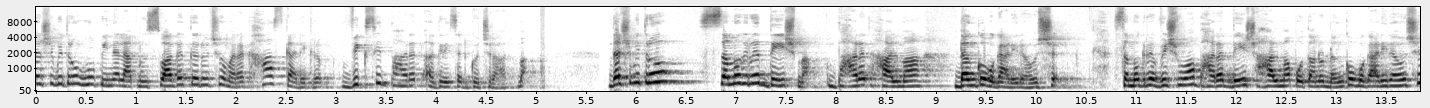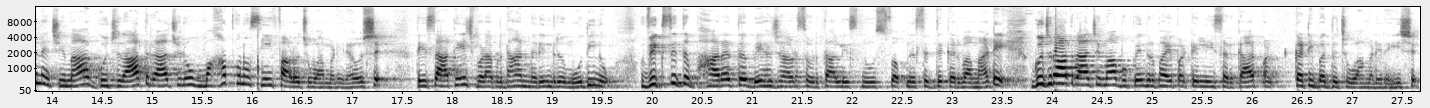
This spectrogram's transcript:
દર્શક મિત્રો, હું પીનલ આપનું સ્વાગત કરું છું અમારા ખાસ કાર્યક્રમ વિકસિત ભારત અગ્રેસર ગુજરાતમાં. દર્શક મિત્રો, સમગ્ર દેશમાં ભારત હાલમાં ડંકો વગાડી રહ્યો છે. સમગ્ર વિશ્વમાં ભારત દેશ હાલમાં પોતાનો ડંકો વગાડી રહ્યો છે ને જેમાં ગુજરાત રાજ્યનો મહત્વનો સિંહ ફાળો જોવા મળી રહ્યો છે. તે સાથે જ વડાપ્રધાન નરેન્દ્ર મોદીનું વિકસિત ભારત બે હજાર સુડતાલીસનું સ્વપ્ન સિદ્ધ કરવા માટે ગુજરાત રાજ્યમાં ભૂપેન્દ્રભાઈ પટેલની સરકાર પણ કટિબદ્ધ જોવા મળી રહી છે.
